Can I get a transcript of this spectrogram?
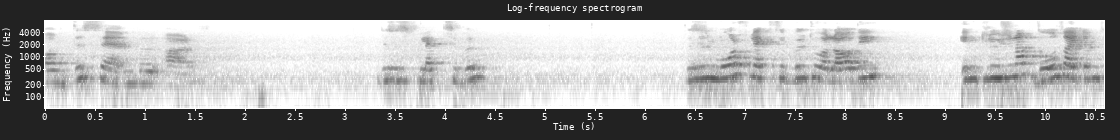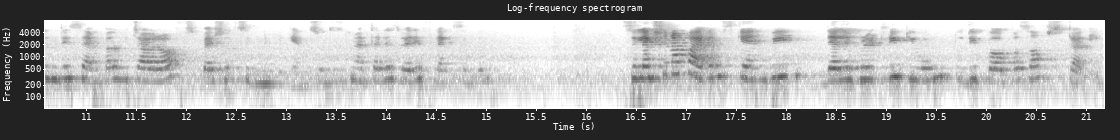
of this sample are this is flexible this is more flexible to allow the inclusion of those items in the sample which are of special significance. So this method is very flexible. Selection of items can be deliberately tuned to the purpose of study.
